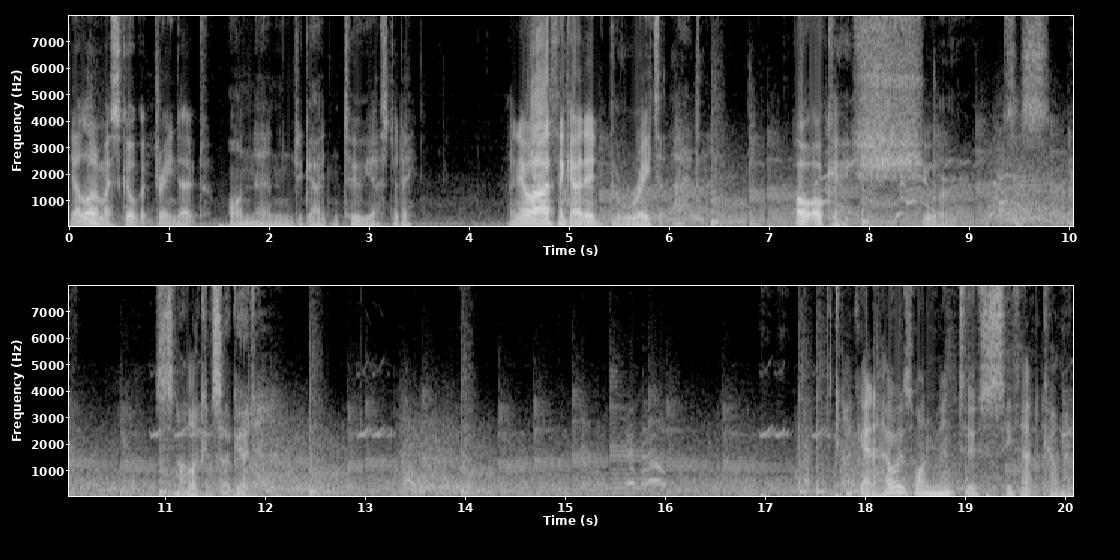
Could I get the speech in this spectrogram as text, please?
Yeah, a lot of my skill got drained out on uh, Ninja Gaiden 2 yesterday. I know I think I did great at that. Oh, okay, sure. This is, is not looking so good. Again, how is one meant to see that coming?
